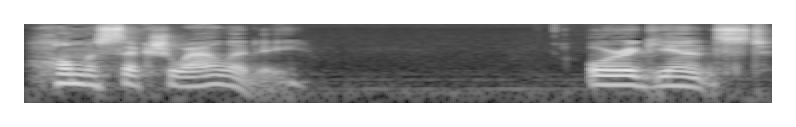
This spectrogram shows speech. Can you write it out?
homosexuality or against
